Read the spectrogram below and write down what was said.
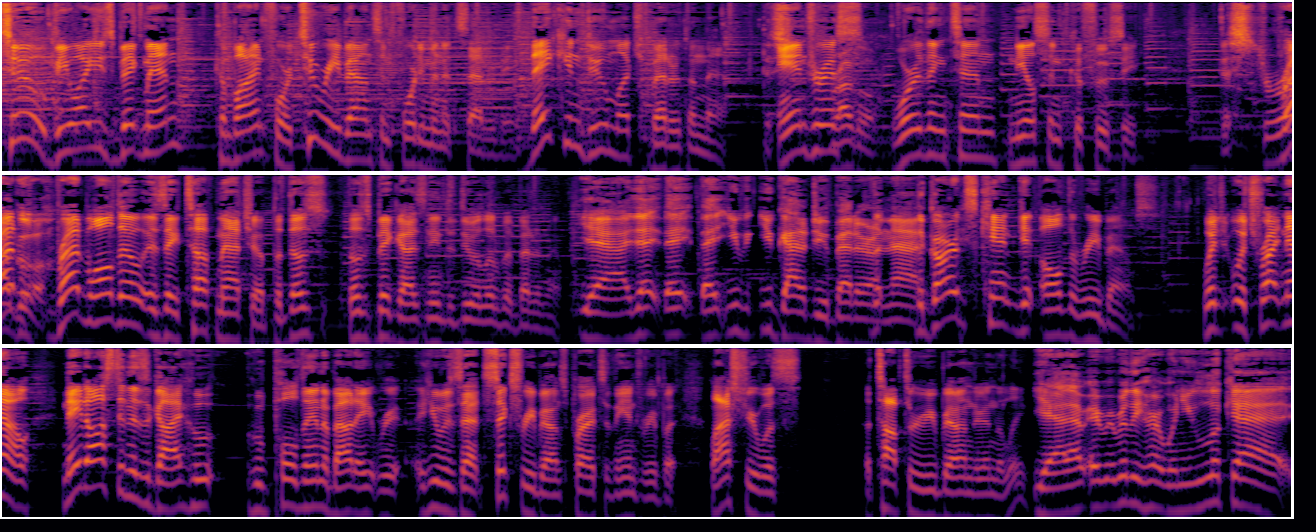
Two, BYU's big men combined for two rebounds in 40 minutes Saturday. They can do much better than that. The Andrus, struggle. Worthington, Neilson, Kaufusi. The Brad, struggle. Brad Waldow is a tough matchup, but those those big guys need to do a little bit better than that. Yeah, they, they, they, you you got to do better on that. The guards can't get all the rebounds, which which right now Nate Austin is a guy who who pulled in about eight. Re- he was at six rebounds prior to the injury, but last year was a top three rebounder in the league. Yeah, that, it really hurt when you look at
